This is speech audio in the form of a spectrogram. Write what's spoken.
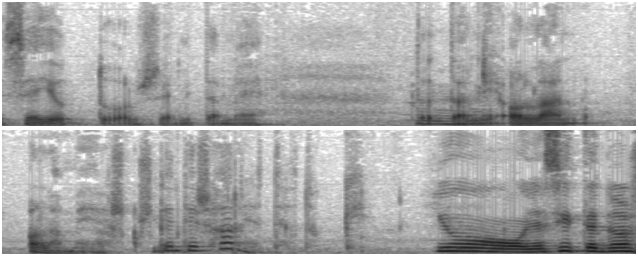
se juttu on se, mitä me mm. tota, niin ollaan, ollaan me joskus kenties harjoiteltukin. Joo, ja sitten on,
